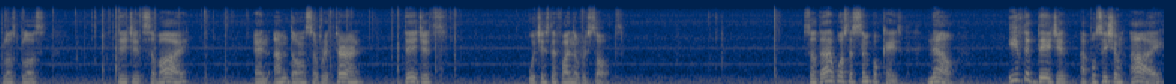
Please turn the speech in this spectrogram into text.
plus plus digit sub i and I'm done so return digits which is the final result. So that was the simple case. Now, if the digit at position i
